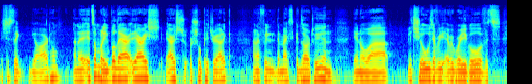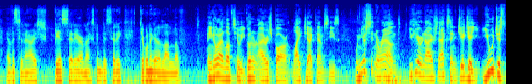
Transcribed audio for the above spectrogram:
it's just like you are at home, and it, it's unbelievable. The, the Irish, the Irish are so patriotic, and I feel the Mexicans are too. And you know, uh, it shows every everywhere you go. If it's if it's an Irish-based city or a Mexican-based city, you're going to get a lot of love. And you know what I love too? You go to an Irish bar like Jack Dempsey's. When you're sitting around, you hear an Irish accent. JJ, you would just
